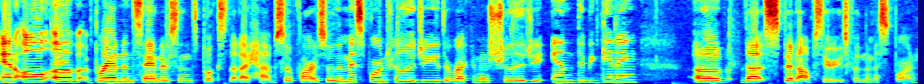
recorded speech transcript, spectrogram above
and all of Brandon Sanderson's books that I have so far. So the Mistborn trilogy, the Reckoners trilogy, and the beginning of that spin-off series for the Mistborn.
